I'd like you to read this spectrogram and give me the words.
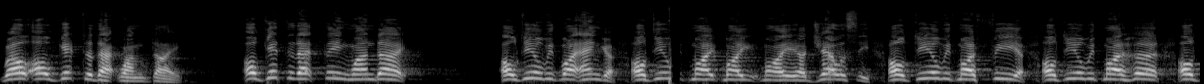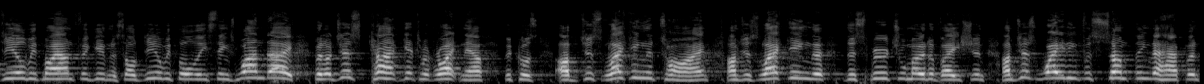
well, I'll get to that one day. I'll get to that thing one day. I'll deal with my anger. I'll deal with my, my, my uh, jealousy. I'll deal with my fear. I'll deal with my hurt. I'll deal with my unforgiveness. I'll deal with all these things one day, but I just can't get to it right now because I'm just lacking the time. I'm just lacking the, the spiritual motivation. I'm just waiting for something to happen,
